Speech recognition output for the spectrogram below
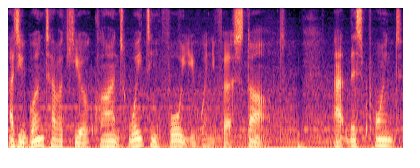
as you won't have a queue of clients waiting for you when you first start. At this point,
